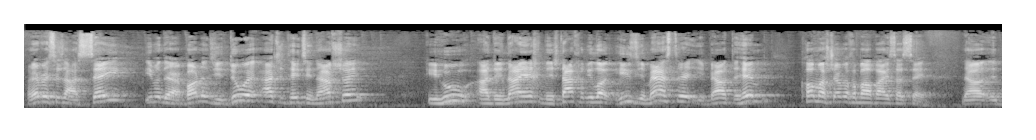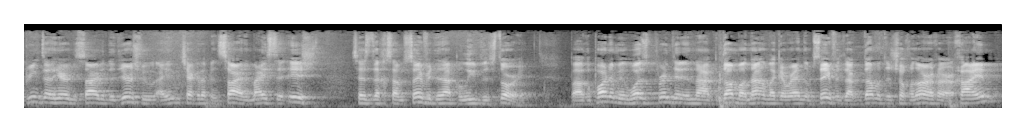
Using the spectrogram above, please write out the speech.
Whenever it says asay, even the abundance, you do it. Nafshay. He who adinayek is takhabilak, he's your master. You bow to him. Now it brings down here in the side of the Dirshu. I didn't check it up inside. The Ma'aser Ish says the Chasam Sofer did not believe the story, but upon him it was printed in the Akdama, not like a random Sefer. The Akdama to Shulchan Aruch Chaim,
